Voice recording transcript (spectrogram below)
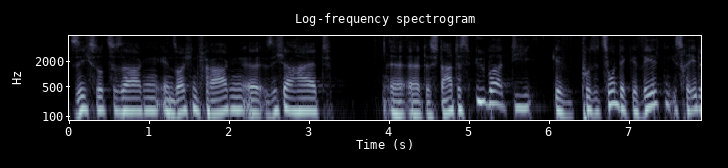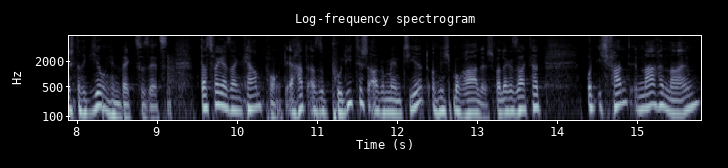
sich sozusagen in solchen Fragen äh, Sicherheit äh, äh des Staates über die Position der gewählten israelischen Regierung hinwegzusetzen. Das war ja sein Kernpunkt. Er hat also politisch argumentiert und nicht moralisch, weil er gesagt hat, und ich fand im Nachhinein,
